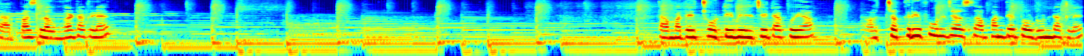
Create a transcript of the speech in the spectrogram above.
चार पाच लवंगा टाकल्या आहेत त्यामध्ये छोटी वेलची टाकूया. चक्री फूल जे असतं आपण ते तोडून टाकले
